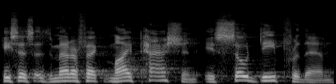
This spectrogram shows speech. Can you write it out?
He says, as a matter of fact, my passion is so deep for them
